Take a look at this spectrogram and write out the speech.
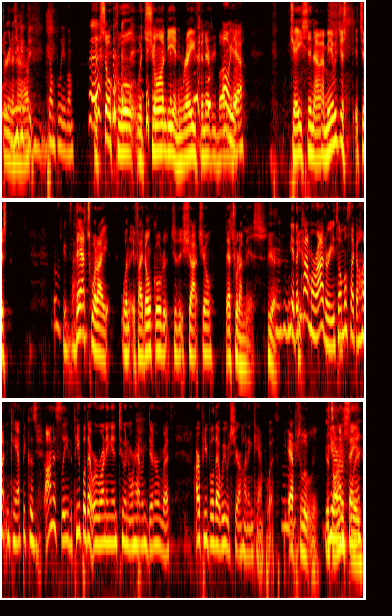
three and a You half. could, don't believe them. but so cool with Shaundi and Rafe and everybody. Oh huh? yeah, Jason. I I mean, it was just, it just. It was a good time. That's what I when if I don't go to, to the shot show, that's what I miss. yeah. Mm-hmm. yeah. The camaraderie. It's almost like a hunting camp because honestly, the people that we're running into and we're having dinner with are people that we would share a hunting camp with. Absolutely. It's You know what I'm honestly saying?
